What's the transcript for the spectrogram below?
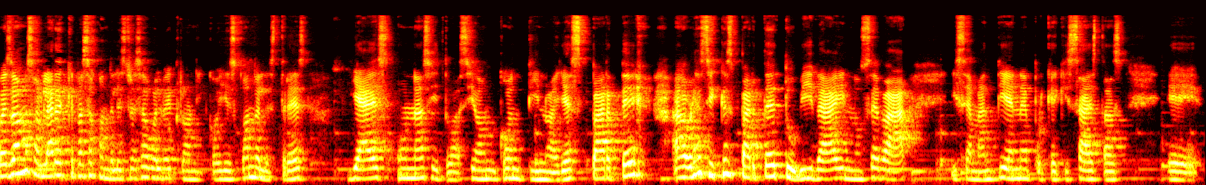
Pues vamos a hablar de qué pasa cuando el estrés se vuelve crónico y es cuando el estrés ya es una situación continua, ya es parte, ahora sí que es parte de tu vida y no se va y se mantiene porque quizá estás eh,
